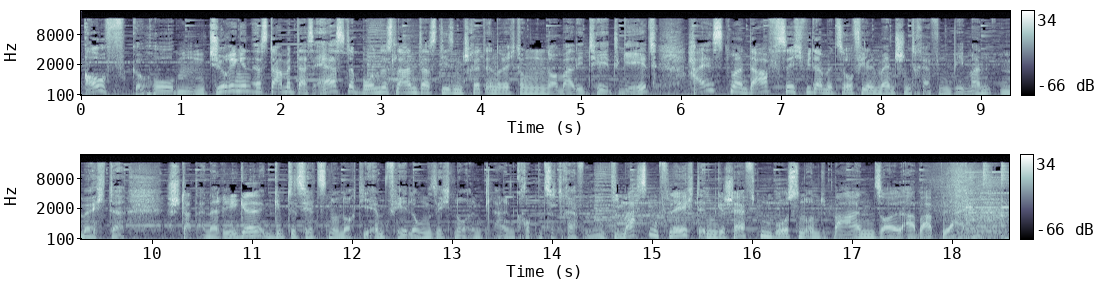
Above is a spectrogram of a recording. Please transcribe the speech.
aufgehoben. Thüringen ist damit das erste Bundesland, das diesen Schritt in Richtung Normalität geht. Heißt, man darf sich wieder mit so vielen Menschen treffen, wie man möchte. Statt einer Regel gibt es jetzt nur noch die Empfehlung, sich nur in kleinen Gruppen zu treffen. Die Maskenpflicht in Geschäften, Bussen und Bahnen soll aber bleiben.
